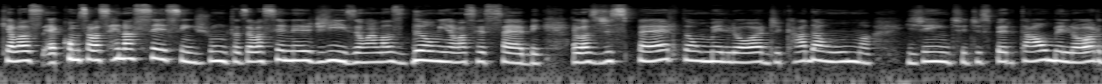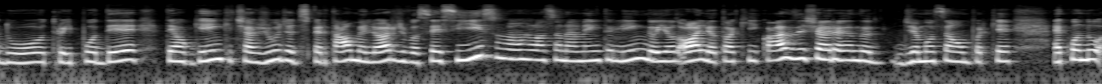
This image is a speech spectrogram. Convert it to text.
Que elas é como se elas renascessem juntas, elas se energizam, elas dão e elas recebem, elas despertam o melhor de cada uma gente, despertar o melhor do outro e poder ter alguém que te ajude a despertar o melhor de você, se isso não é um relacionamento lindo, e eu, olha, eu tô aqui quase chorando de emoção, porque é quando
